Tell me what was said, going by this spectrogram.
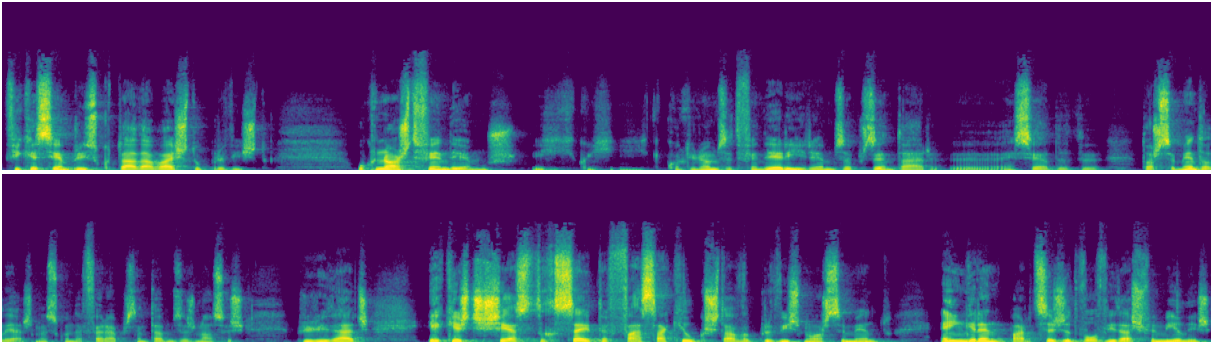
fica sempre executada abaixo do previsto. O que nós defendemos, e, e continuamos a defender e iremos apresentar uh, em sede de, de, orçamento, aliás, na segunda-feira apresentámos as nossas prioridades, é que este excesso de receita, face àquilo que estava previsto no orçamento, em grande parte seja devolvido às famílias,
